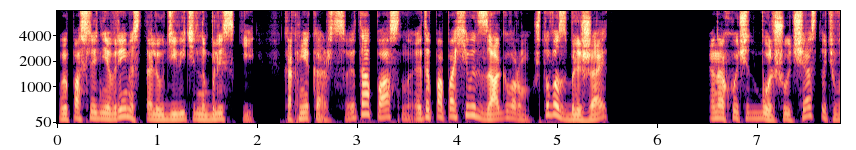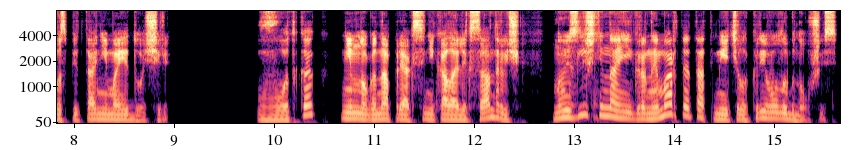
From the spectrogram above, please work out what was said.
Вы последнее время стали удивительно близки. Как мне кажется, это опасно. Это попахивает заговором. Что вас сближает? Она хочет больше участвовать в воспитании моей дочери. Вот как? Немного напрягся Николай Александрович, но излишне наигранный Марта это отметила, криво улыбнувшись.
